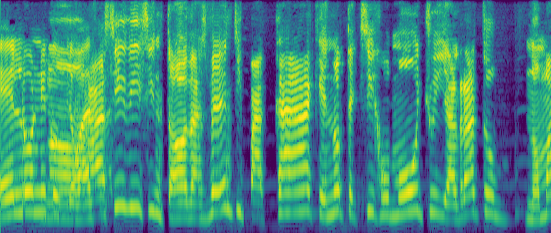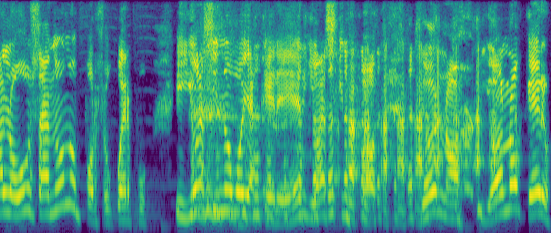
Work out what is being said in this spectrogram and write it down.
Es lo único No, que vas a así dicen todas. Vente para acá, que no te exijo mucho y al rato nomás lo usan uno por su cuerpo. Y yo así no voy a querer, yo así no. Yo no, yo no quiero.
